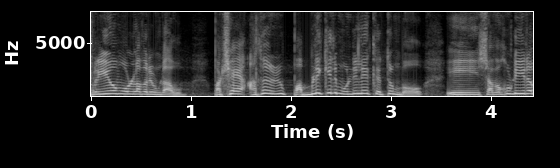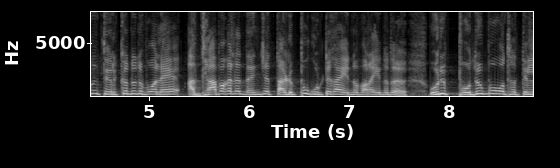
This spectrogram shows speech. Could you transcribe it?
പ്രിയവും ഉള്ളവരുണ്ടാവും. പക്ഷേ അതൊരു പബ്ലിക്കിന് മുന്നിലേക്ക് എത്തുമ്പോൾ ഈ ശവകുടീരം തീർക്കുന്നത് പോലെ അധ്യാപകന്റെ നെഞ്ച് തടുപ്പ് കൂട്ടുക എന്ന് പറയുന്നത് ഒരു പൊതുബോധത്തിൽ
